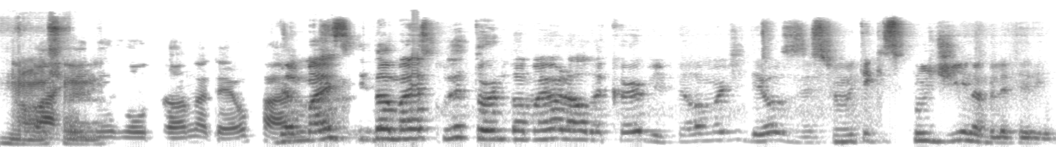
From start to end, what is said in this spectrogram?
Nossa. Com a Rede voltando, até eu pago. Ainda mais, ainda mais com o retorno da maioral da Kirby. Pelo amor de Deus, esse filme tem que explodir na bilheteria.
